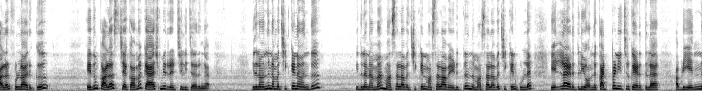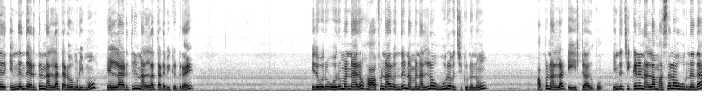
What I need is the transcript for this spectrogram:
கலர்ஃபுல்லாக இருக்குது எதுவும் கலர்ஸ் சேர்க்காமல் காஷ்மீர் ரெட் சில்லி சேருங்க. இதில் வந்து நம்ம சிக்கனை வந்து இதில் நம்ம மசாலாவை சிக்கன் மசாலாவை எடுத்து அந்த மசாலாவை சிக்கனுக்குள்ளே எல்லா இடத்துலையும் அந்த கட் பண்ணி வச்சுருக்க இடத்துல அப்படி எந்த எந்தெந்த இடத்துல நல்லா தடவ முடியுமோ எல்லா இடத்துலையும் நல்லா தடவிக்கிடுறேன். இது ஒரு ஒரு மணி நேரம் ஹாஃப் அன் ஹவர் வந்து நம்ம நல்லா ஊற வச்சுக்கிடணும். அப்போ நல்லா டேஸ்ட்டாக இருக்கும். இந்த சிக்கனை நல்லா மசாலா ஊறினதை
